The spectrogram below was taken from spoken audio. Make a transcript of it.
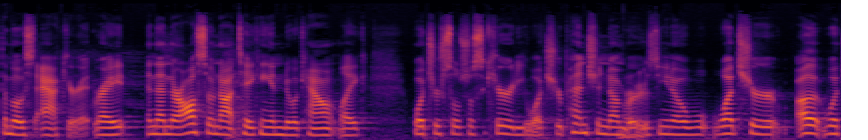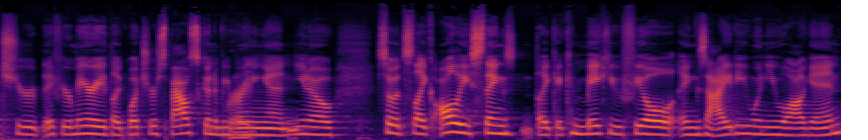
the most accurate right? And then they're also not taking into account like what's your social security what's your pension numbers you know what's your uh, what's your if you're married like what's your spouse going to be Right. bringing in you know? So it's like all these things like it can make you feel anxiety when you log in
